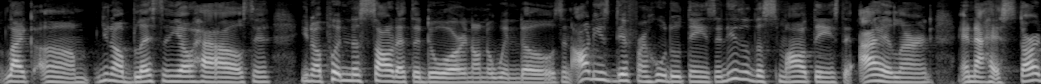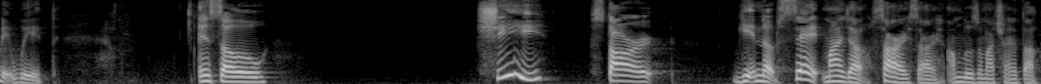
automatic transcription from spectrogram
like, um, you know, blessing your house and, you know, putting the salt at the door and on the windows and all these different hoodoo things. And these are the small things that I had learned and I had started with. And so she started getting upset. Mind y'all, sorry, sorry, I'm losing my train of thought.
